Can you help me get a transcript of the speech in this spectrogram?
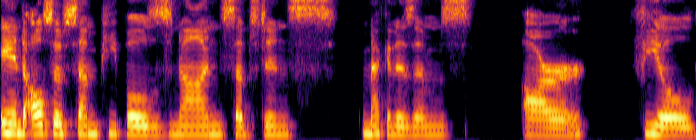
and also some people's non-substance mechanisms are feel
